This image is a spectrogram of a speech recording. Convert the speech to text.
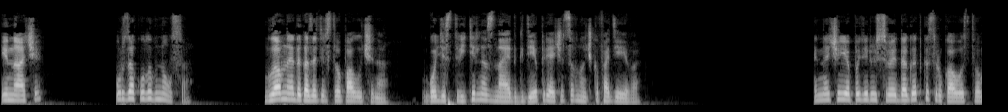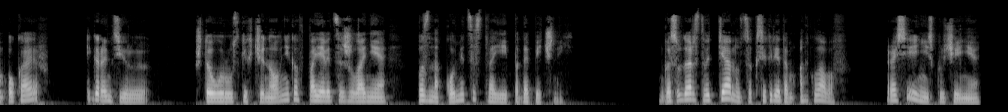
Иначе? Урзак улыбнулся. Главное доказательство получено. Го действительно знает, где прячется внучка Фадеева. Иначе я поделюсь своей догадкой с руководством ОКР и гарантирую, что у русских чиновников появится желание познакомиться с твоей подопечной. Государства тянутся к секретам анклавов. Россия не исключение,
